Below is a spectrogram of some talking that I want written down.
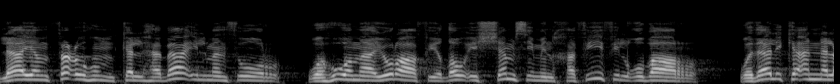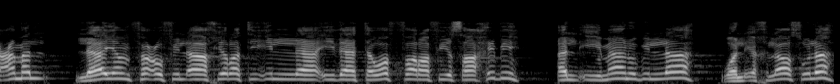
لا ينفعهم كالهباء المنثور وهو ما يرى في ضوء الشمس من خفيف الغبار. وذلك أن العمل لا ينفع في الآخرة إلا إذا توفر في صاحبه الإيمان بالله والإخلاص له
